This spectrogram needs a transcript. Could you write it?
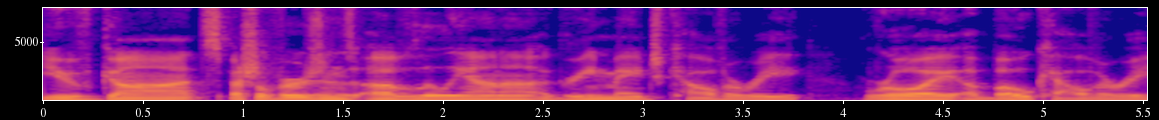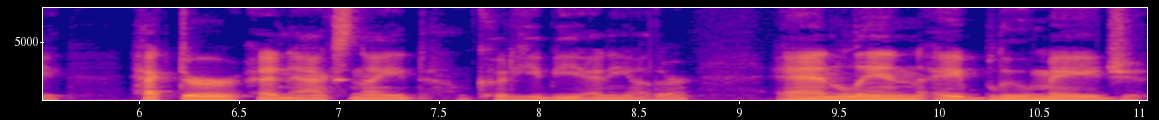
You've got special versions of Liliana, a Green Mage Cavalry, Roy, a Bow Cavalry, Hector, an Axe Knight, could he be any other? And Lyn, a Blue Mage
